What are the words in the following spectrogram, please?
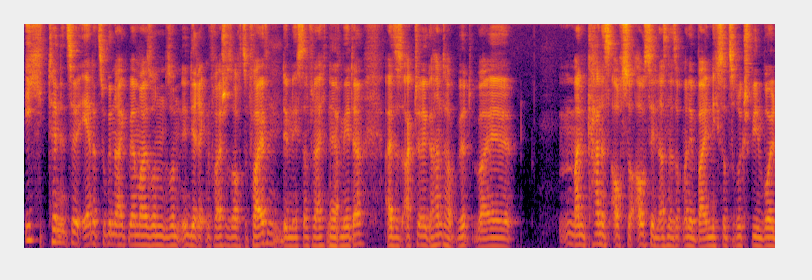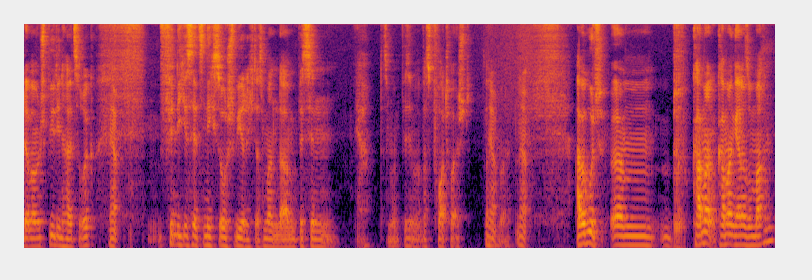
ich tendenziell eher dazu geneigt wäre, mal so einen, so einen indirekten Freischuss auch zu pfeifen, demnächst dann vielleicht einen Ja. Elfmeter, als es aktuell gehandhabt wird, weil man kann es auch so aussehen lassen, als ob man den Ball nicht so zurückspielen wollte, aber man spielt ihn halt zurück. Ja. Finde ich ist jetzt nicht so schwierig, dass man da ein bisschen, ja, dass man ein bisschen was vortäuscht. Ja. Ja. Aber gut, ähm, kann, man, kann man gerne so machen.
